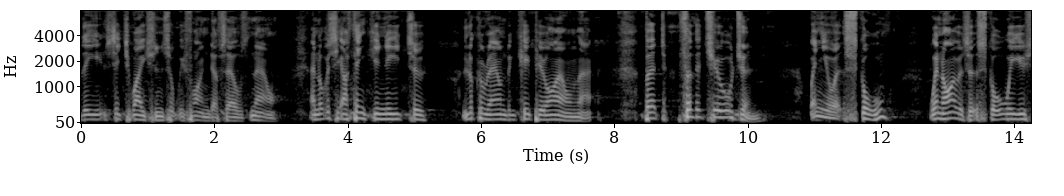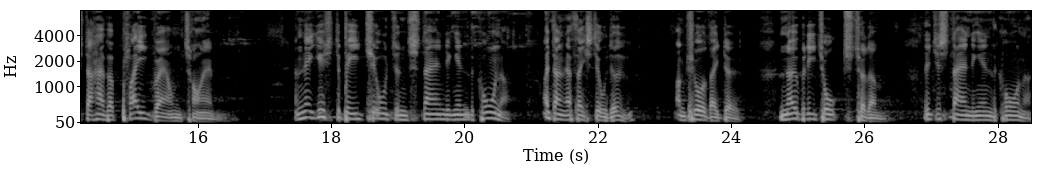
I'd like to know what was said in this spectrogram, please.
the situations that we find ourselves now. And obviously, I think you need to look around and keep your eye on that. But for the children, when you're at school, when I was at school, we used to have a playground time. And there used to be children standing in the corner. I don't know if they still do. I'm sure they do. Nobody talks to them. They're just standing in the corner.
